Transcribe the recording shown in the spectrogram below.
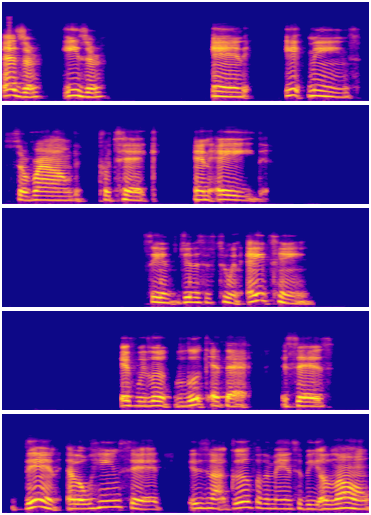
Ezer, Ezer, and it means surround, protect, and aid. See in Genesis 2 and 18, if we look look at that, it says, Then Elohim said, It is not good for the man to be alone.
